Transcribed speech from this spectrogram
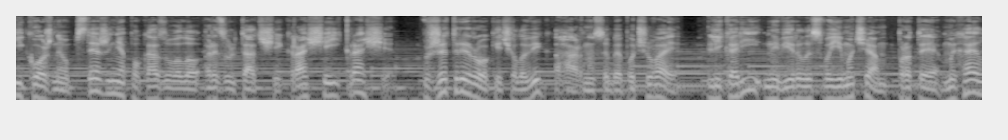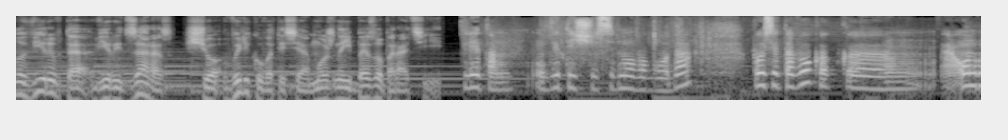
І кожне обстеження показувало результат ще й краще і краще. Вже три роки чоловік гарно себе почуває. Лікарі не вірили своїм очам, проте Михайло вірив та вірить зараз, що вилікуватися можна і без операції. летом 2007 года, после того, как э, он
